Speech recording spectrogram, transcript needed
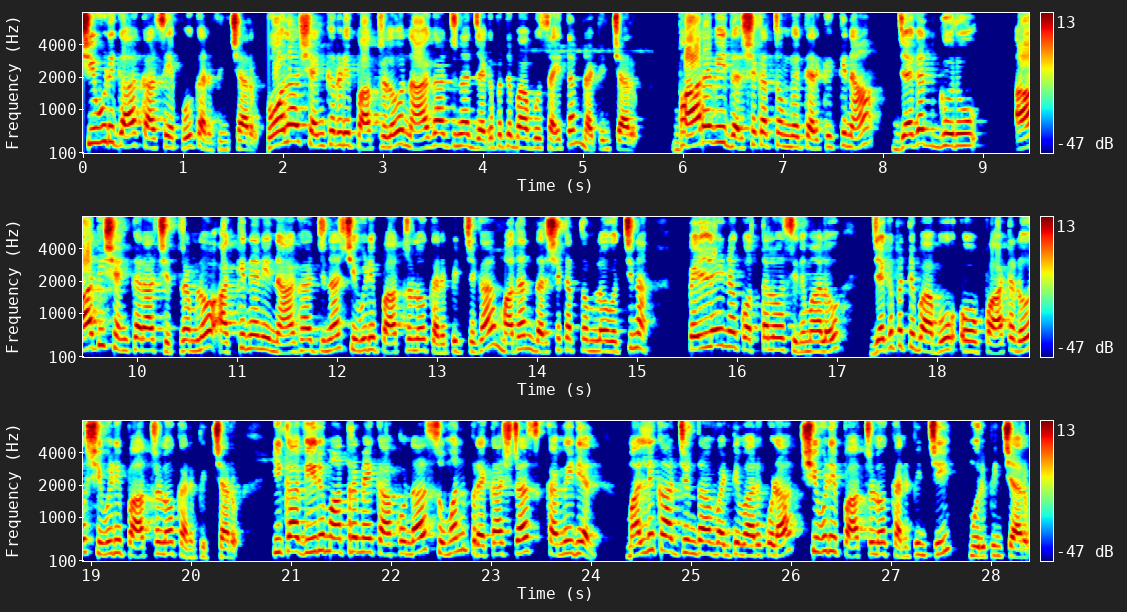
శివుడిగా కాసేపు కనిపించారు. బోలా శంకరుడి పాత్రలో నాగార్జున జగపతి బాబు సైతం నటించారు. భారవి దర్శకత్వంలో తెరకెక్కిన జగద్గురు ఆదిశంకర చిత్రంలో అక్కినేని నాగార్జున శివుడి పాత్రలో కనిపించగా మదన్ దర్శకత్వంలో వచ్చిన పెళ్ళైన కొత్తలో సినిమాలో జగపతి బాబు ఓ పాటలో శివుడి పాత్రలో కనిపించారు. ఇక వీరు మాత్రమే కాకుండా సుమన్ ప్రకాష్ రాజ్ కమీడియన్ మల్లికార్జునరావు వంటి వారు కూడా శివుడి పాత్రలో కనిపించి మురిపించారు.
